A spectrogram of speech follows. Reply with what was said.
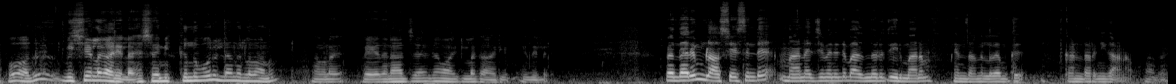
അപ്പോൾ അത് വിഷയമുള്ള കാര്യമല്ല. പക്ഷെ ശ്രമിക്കുന്ന പോലും ഇല്ല എന്നുള്ളതാണ് നമ്മളെ വേദനാജനകമായിട്ടുള്ള കാര്യം ഇതിൽ അപ്പോൾ എന്തായാലും ബ്ലാസ്റ്റേഴ്സിന്റെ മാനേജ്മെന്റിന്റെ ഭാഗത്തുനിന്നൊരു തീരുമാനം എന്താണെന്നുള്ളത് നമുക്ക് കണ്ടറിഞ്ഞ് കാണാം. അതെ.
